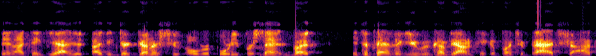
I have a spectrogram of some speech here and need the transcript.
then I think yeah, I think they're gonna shoot over forty percent. But it depends. Like you can come down and take a bunch of bad shots,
